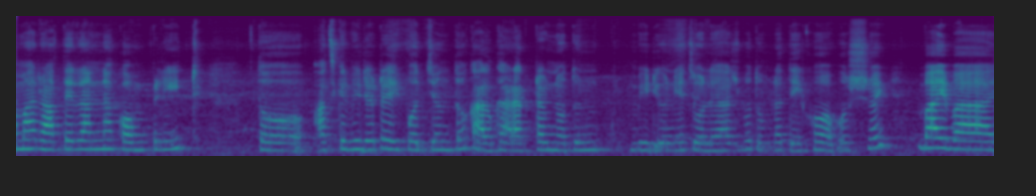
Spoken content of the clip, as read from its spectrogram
আমার রাতের রান্না কমপ্লিট। তো আজকের ভিডিওটা এই পর্যন্ত। কালকে আর একটা নতুন ভিডিও নিয়ে চলে আসব, তোমরা দেখো অবশ্যই। Bye bye.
